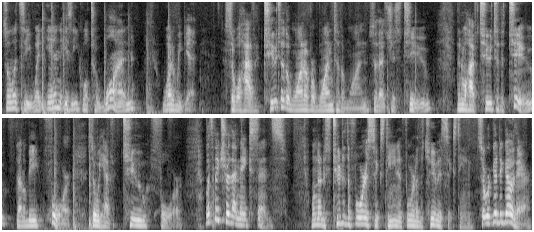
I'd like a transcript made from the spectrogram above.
So let's see, when n is equal to 1, what do we get? So we'll have 2 to the 1 over 1 to the 1, so that's just 2. Then we'll have 2 to the 2, that'll be 4. So we have 2, 4. Let's make sure that makes sense. Well, notice 2 to the 4 is 16 and 4 to the 2 is 16. So we're good to go there.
